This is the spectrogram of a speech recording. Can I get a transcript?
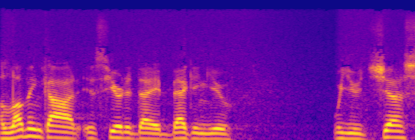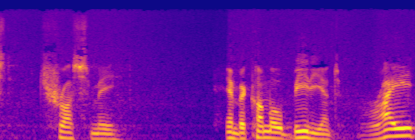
A loving God is here today begging you, will you just trust me and become obedient right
